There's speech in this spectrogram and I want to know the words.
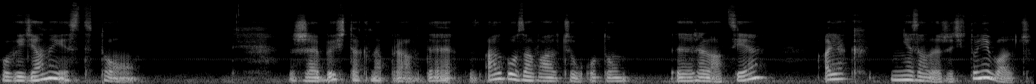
powiedziane jest to, żebyś tak naprawdę albo zawalczył o tą y, relację, a jak nie zależy ci, to nie walcz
